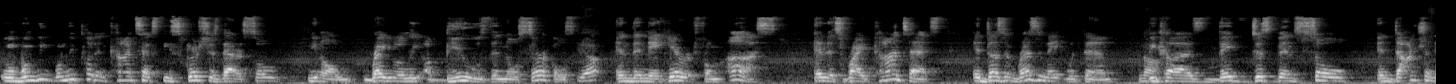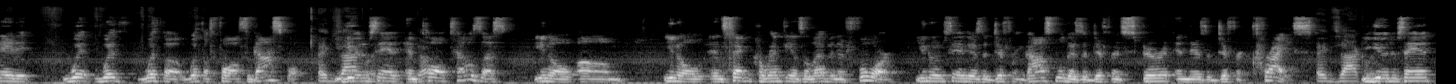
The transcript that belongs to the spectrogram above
when we when we put in context these scriptures that are so you know regularly abused in those circles, yep. and then they hear it from us in its right context, it doesn't resonate with them no. because they've just been so indoctrinated with with with a with a false gospel. Exactly. You get what I'm saying? And yep. Paul tells us, you know, um, you know, in Second Corinthians 11 and 4, you know what I'm saying? There's a different gospel, there's a different spirit, and there's a different Christ. Exactly. You get what I'm saying?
